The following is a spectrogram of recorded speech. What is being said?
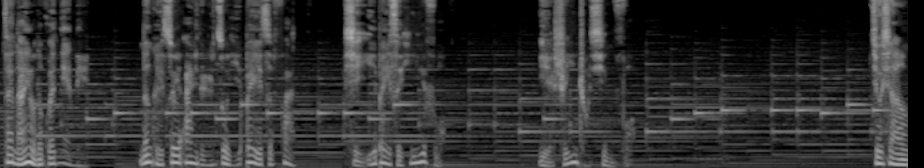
在男友的观念里，能给最爱的人做一辈子饭，洗一辈子衣服，也是一种幸福。就像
